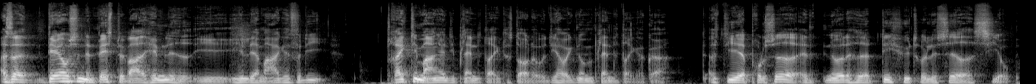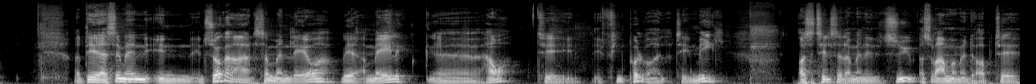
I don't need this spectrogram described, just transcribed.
Altså, det er jo sådan den bedst bevarede hemmelighed i, i hele det her marked, fordi rigtig mange af de plantedrik, der står derude, de har jo ikke noget med plantedrik at gøre. Altså, de er produceret af noget, der hedder dehydrolyseret sirup. Og det er simpelthen en, en sukkerart, som man laver ved at male øh, havre til et fint pulver eller til en mel. Og så tilsætter man en enzym, og så varmer man det op til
